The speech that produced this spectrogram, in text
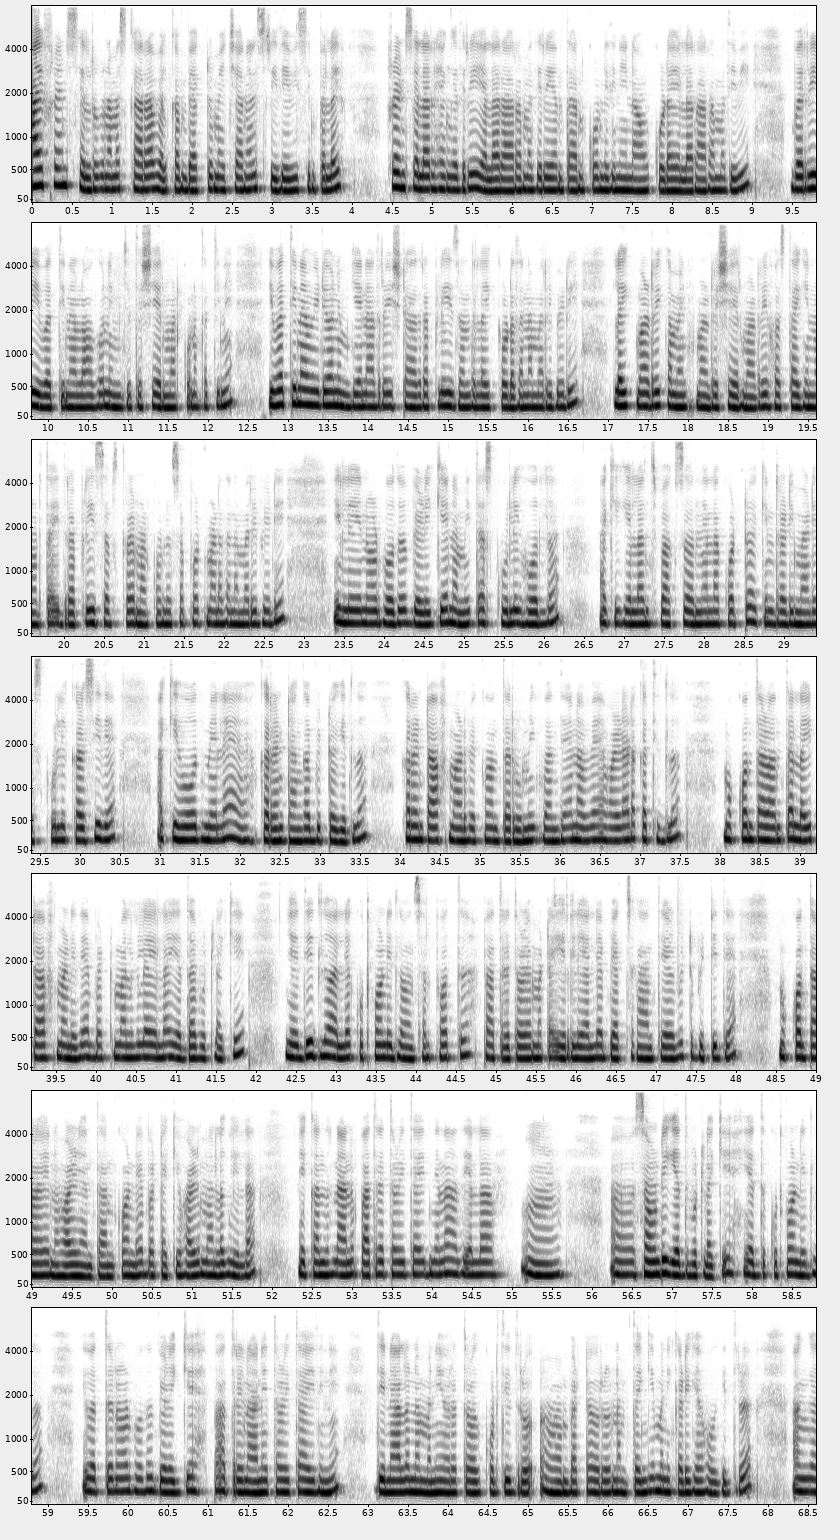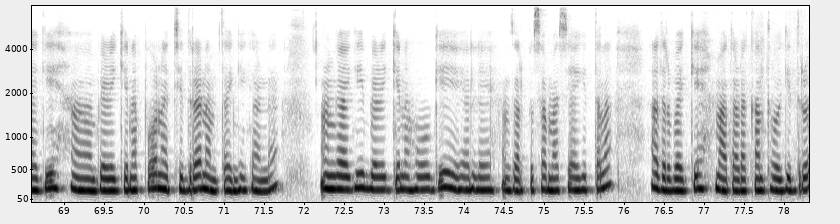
Hi friends, ಎಲ್ರಿಗೂ ನಮಸ್ಕಾರ. Welcome back to my channel Sridevi simple life. Friends, ಎಲ್ಲರೂ ಹೆಂಗದಿರಿ? ಎಲ್ಲರೂ ಆರಾಮದಿರಿ ಅಂತ ಅಂದ್ಕೊಂಡಿದ್ದೀನಿ ನಾವು ಕೂಡ ಎಲ್ಲರೂ ಆರಾಮದೀವಿ. ಬರ್ರಿ, ಇವತ್ತಿನ ಲಾಗು ನಿಮ್ಮ ಜೊತೆ ಶೇರ್ ಮಾಡ್ಕೊಳಕತ್ತೀನಿ ಇವತ್ತಿನ ವಿಡಿಯೋ ನಿಮ್ಗೇನಾದರೂ ಇಷ್ಟ ಆದ್ರೆ ಪ್ಲೀಸ್ ಒಂದು ಲೈಕ್ ಕೊಡೋದನ್ನು ಮರಿಬೇಡಿ. ಲೈಕ್ ಮಾಡಿರಿ ಕಮೆಂಟ್ ಮಾಡಿರಿ ಶೇರ್ ಮಾಡಿರಿ. ಹೊಸದಾಗಿ ನೋಡ್ತಾ ಇದ್ರೆ ಪ್ಲೀಸ್ ಸಬ್ಸ್ಕ್ರೈಬ್ ಮಾಡಿಕೊಂಡು ಸಪೋರ್ಟ್ ಮಾಡೋದನ್ನು ಮರಿಬೇಡಿ. ಇಲ್ಲಿ ನೋಡ್ಬೋದು, ಬೆಳಿಗ್ಗೆ ನಮಿತಾ ಸ್ಕೂಲಿಗೆ ಹೋದ್ಲು. ಆಕೆಗೆ ಲಂಚ್ ಬಾಕ್ಸು ಅದನ್ನೆಲ್ಲ ಕೊಟ್ಟು ಆಕಿನ ರೆಡಿ ಮಾಡಿ ಸ್ಕೂಲಿಗೆ ಕಳಿಸಿದೆ. ಆಕೆ ಹೋದ್ಮೇಲೆ ಕರೆಂಟ್ ಹಂಗೆ ಬಿಟ್ಟೋಗಿದ್ಲು. ಕರೆಂಟ್ ಆಫ್ ಮಾಡಬೇಕು ಅಂತ ರೂಮಿಗೆ ಬಂದೆ. ನಾವೇ ಹೊಳ್ಳಾಡಕತ್ತಿದ್ಲು ಮುಕ್ಕೊಂತಾಳು ಅಂತ ಲೈಟ್ ಆಫ್ ಮಾಡಿದೆ ಬಟ್ ಮಲಗಲೇ ಇಲ್ಲ, ಎದ್ದ ಬಿಟ್ಲಾಕಿ ಎದ್ದಿದ್ಲು, ಅಲ್ಲೇ ಕುತ್ಕೊಂಡಿದ್ಲು ಒಂದು ಸ್ವಲ್ಪ ಹೊತ್ತು. ಪಾತ್ರೆ ತೊಳೆ ಮಟ್ಟ ಇರಲಿ, ಅಲ್ಲೇ ಬೆಚ್ಚಗ ಅಂತ ಹೇಳ್ಬಿಟ್ಟು ಬಿಟ್ಟಿದ್ದೆ. ಮುಕ್ಕೊಂತಾಳೆ ಏನು ಹೊಳ್ಳಿ ಅಂತ ಅಂದ್ಕೊಂಡೆ ಬಟ್ ಆಕೆ ಹೊಳ್ಳಿ ಮಲಗಲಿಲ್ಲ. ಯಾಕಂದ್ರೆ ನಾನು ಪಾತ್ರೆ ತೊಳಿತಾ ಇದ್ನಲ್ಲ, ಅದೆಲ್ಲ ಸೌಂಡಿಗೆ ಎದ್ದು ಬಿಟ್ಲಾಕಿ ಎದ್ದು ಕುತ್ಕೊಂಡಿದ್ಲು. ಇವತ್ತು ನೋಡ್ಬೋದು ಬೆಳಿಗ್ಗೆ ಪಾತ್ರೆ ನಾನೇ ತೊಳಿತಾ ಇದ್ದೀನಿ. ದಿನಾಲು ನಮ್ಮ ಮನೆಯವರ ತೊಳೆದು ಕೊಡ್ತಿದ್ರು. ಬಟ್ ಅವರು ನಮ್ಮ ತಂಗಿ ಮನೆ ಕಡೆಗೆ ಹೋಗಿದ್ರು. ಹಂಗಾಗಿ ಬೆಳಿಗ್ಗೆನ ಫೋನ್ ಹಚ್ಚಿದ್ರ ನಮ್ಮ ತಂಗಿ ಗಂಡ. ಹಂಗಾಗಿ ಬೆಳಿಗ್ಗೆನ ಹೋಗಿ ಅಲ್ಲಿ ಒಂದು ಸ್ವಲ್ಪ ಸಮಸ್ಯೆ ಆಗಿತ್ತಲ್ಲ, ಅದ್ರ ಬಗ್ಗೆ ಮಾತಾಡೋಕ್ಕಂತ ಹೋಗಿದ್ರು.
